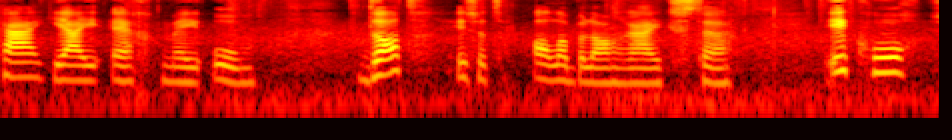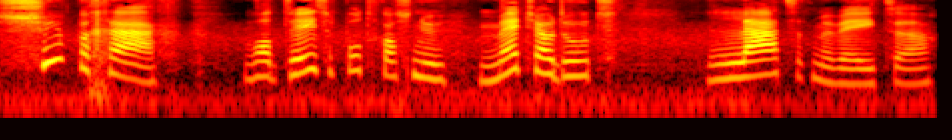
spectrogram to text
ga jij er mee om? Dat is het allerbelangrijkste. Ik hoor super graag wat deze podcast nu met jou doet. Laat het me weten.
